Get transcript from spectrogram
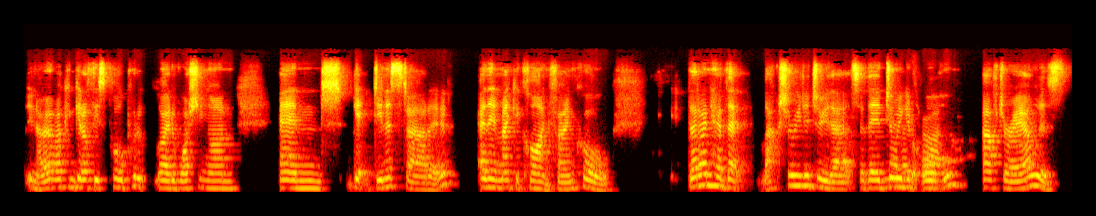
you know, I can get off this call, put a load of washing on and get dinner started and then make a client phone call. They don't have that luxury to do that. So they're doing yeah, it all right. after hours,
